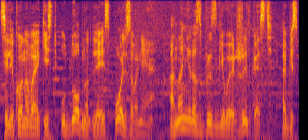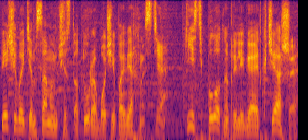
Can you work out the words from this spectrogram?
Силиконовая кисть удобна для использования. Она не разбрызгивает жидкость, обеспечивая тем самым чистоту рабочей поверхности. Кисть плотно прилегает к чаше,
